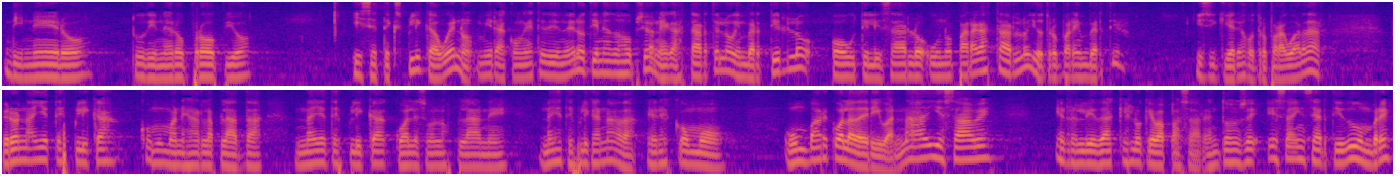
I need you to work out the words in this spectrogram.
dinero, tu dinero propio, y se te explica, bueno, mira, con este dinero tienes dos opciones, gastártelo, invertirlo o utilizarlo uno para gastarlo y otro para invertir y si quieres otro para guardar. Pero nadie te explica cómo manejar la plata, nadie te explica cuáles son los planes, nadie te explica nada. Eres como un barco a la deriva, nadie sabe en realidad qué es lo que va a pasar. Entonces esa incertidumbre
